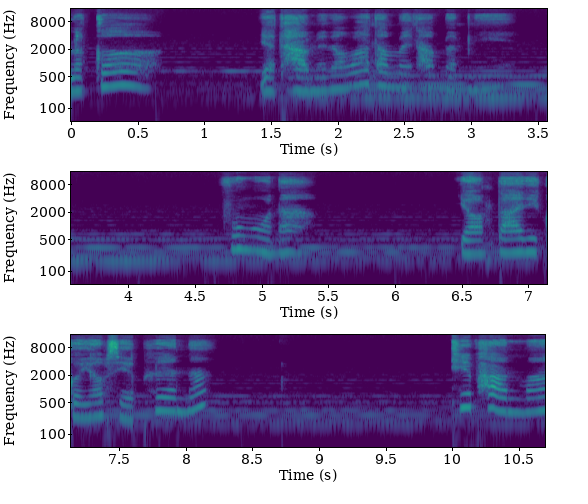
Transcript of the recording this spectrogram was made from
แล้วก็ อย่าถามเลยนะว่าทำไมทำแบบนี้ ฟูงูน่ะยอมตายดีกว่ายอมเสียเพื่อนนะ ที่ผ่านมา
